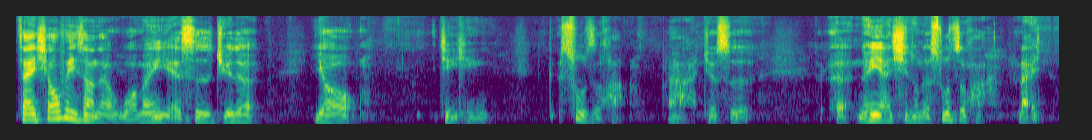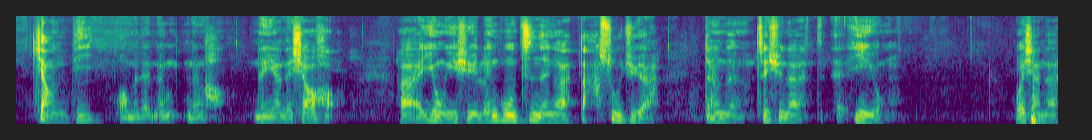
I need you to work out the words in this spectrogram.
在消费上呢，我们也是觉得要进行数字化啊，就是呃能源系统的数字化，来降低我们的能能耗、能源的消耗啊，用一些人工智能啊、大数据啊等等这些呢应用。我想呢，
